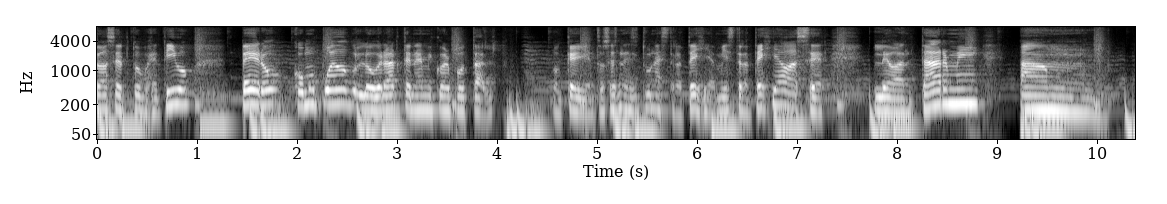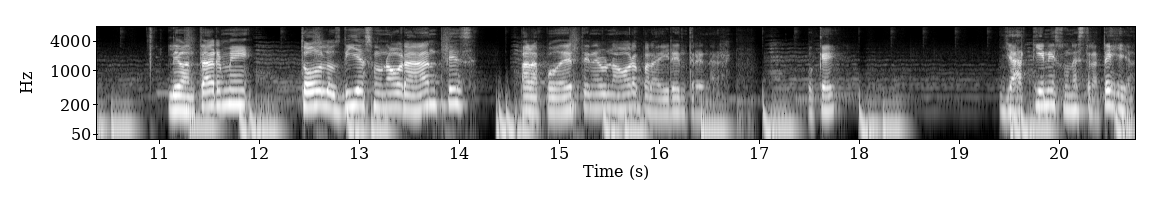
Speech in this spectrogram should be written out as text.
va a ser tu objetivo, pero ¿cómo puedo lograr tener mi cuerpo tal? Ok, entonces necesito una estrategia. Mi estrategia va a ser levantarme, levantarme todos los días una hora antes para poder tener una hora para ir a entrenar. Ok, ya tienes una estrategia.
